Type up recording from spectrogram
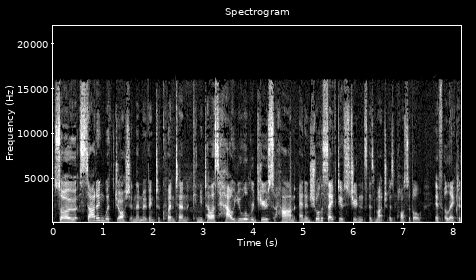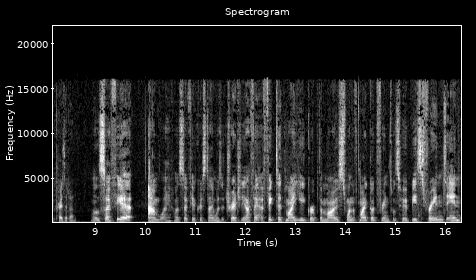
So, starting with Josh and then moving to Quintin, can you tell us how you will reduce harm and ensure the safety of students as much as possible if elected President? Well, Sophia um, what happened with Sophia Crestani was a tragedy. And I think affected my year group the most. One of my good friends was her best friend, and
